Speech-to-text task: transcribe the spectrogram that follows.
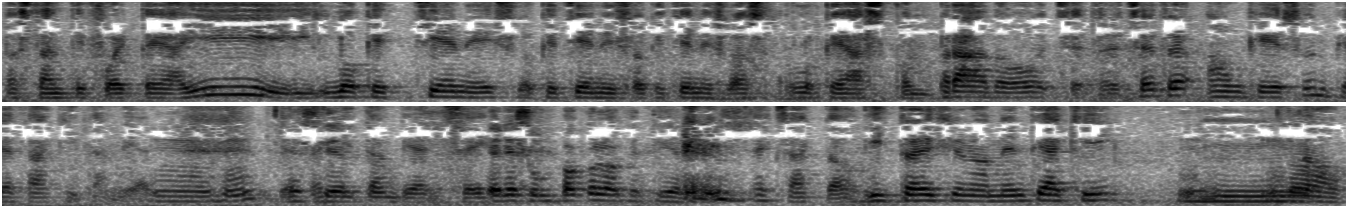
bastante fuerte ahí, y lo que tienes, lo que tienes, lo que tienes, lo, has- lo que has comprado, etcétera, etcétera, aunque eso empieza aquí también. Es Aquí cierto. también, sí. Eres un poco lo que tienes. Exacto. Y tradicionalmente aquí, mm, no. no,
